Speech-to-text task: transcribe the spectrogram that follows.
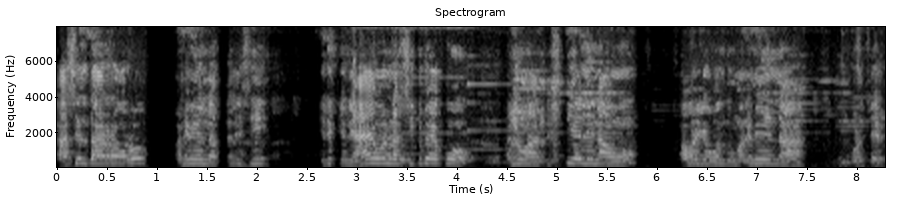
ತಹಸೀಲ್ದಾರ್ ಅವರು ಮನವಿಯನ್ನ ಸಲ್ಲಿಸಿ ಇದಕ್ಕೆ ನ್ಯಾಯವನ್ನ ಸಿಗಬೇಕು ಅನ್ನುವ ದೃಷ್ಟಿಯಲ್ಲಿ ನಾವು ಅವರಿಗೆ ಒಂದು ಮನವಿಯನ್ನ ಕೊಡ್ತೇವೆ.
